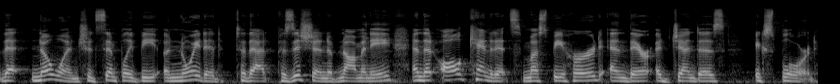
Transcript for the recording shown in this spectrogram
that no one should simply be anointed to that position of nominee and that all candidates must be heard and their agendas explored.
